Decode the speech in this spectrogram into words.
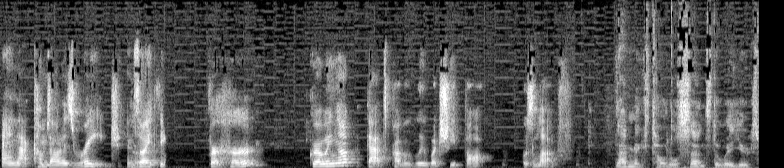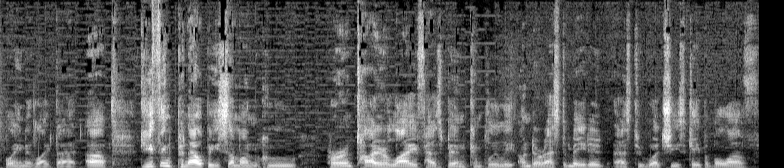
and that comes out as rage and yeah. so i think for her growing up that's probably what she thought was love that makes total sense the way you explain it like that uh, do you think penelope is someone who her entire life has been completely underestimated as to what she's capable of.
